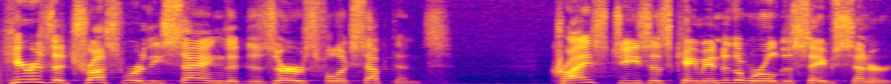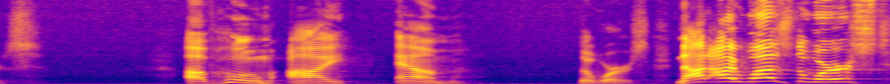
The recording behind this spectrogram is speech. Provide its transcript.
Here is a trustworthy saying that deserves full acceptance Christ Jesus came into the world to save sinners, of whom I am the worst. Not I was the worst,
